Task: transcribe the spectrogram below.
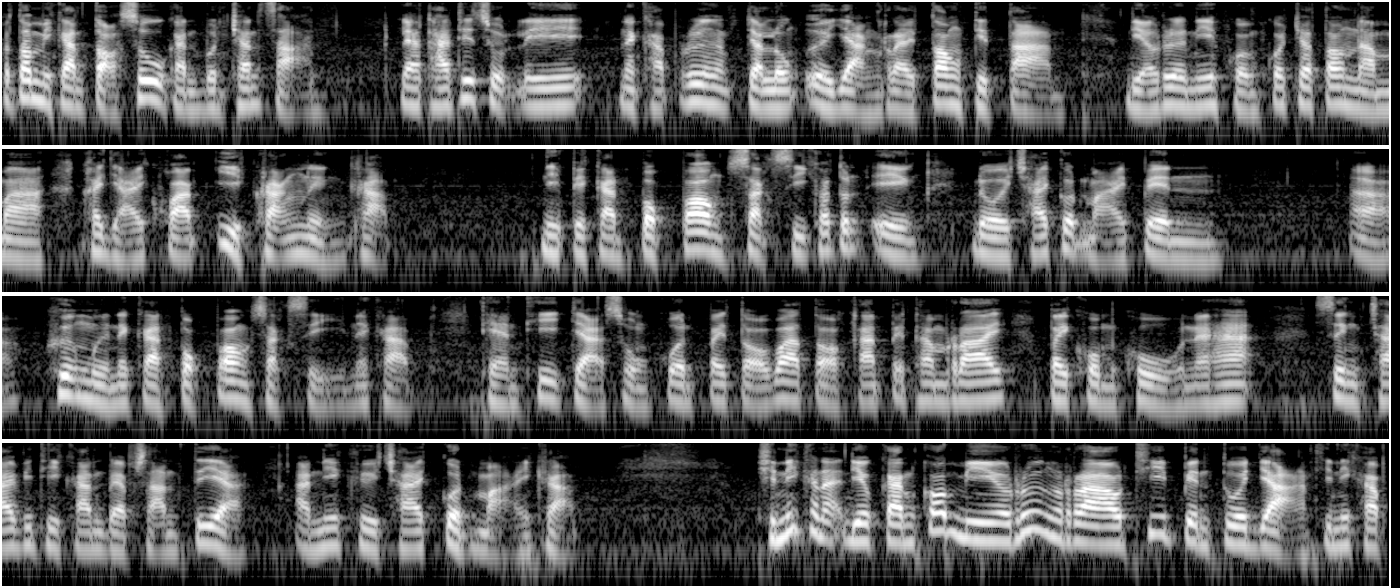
ก็ต้องมีการต่อสู้กันบนชั้นศาล และท้ายที่สุดนี้นะครับเรื่องจะลงเอยอย่างไรต้องติดตาม เดี๋ยวเรื่องนี้ผมก็จะต้องนำมาขยายความอีกครั้งหนึ่งครับ นี่เป็นการปกป้องศักดิ์ศรีของตนเอง โดยใช้กฎหมายเป็นเครื่องมือในการปกป้องศักดิ์ศรีนะครับแทนที่จะส่งคนไปต่อว่าต่อการไปทำร้ายไปข่มขู่นะฮะซึ่งใช้วิธีการแบบสารเตี้ย อันนี้คือใช้กฎหมายครับ ทีนี้ขณะเดียวกันก็มีเรื่องราวที่เป็นตัวอย่างทีนี้ครับ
